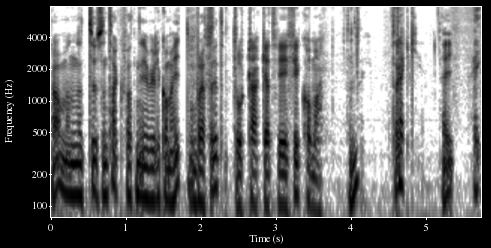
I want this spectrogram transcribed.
Ja men tusen tack för att ni ville komma hit och berätta lite. Stort tack att vi fick komma. Mm. Tack. Tack. Hej. Hej.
